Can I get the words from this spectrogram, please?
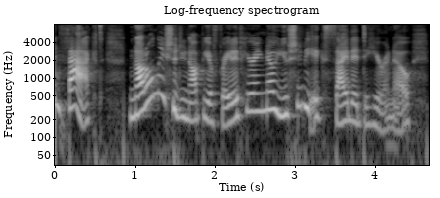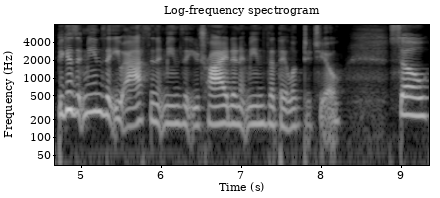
In fact, not only should you not be afraid of hearing no, you should be excited to hear a no because it means that you asked and it means that you tried and it means that they looked at you. So,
